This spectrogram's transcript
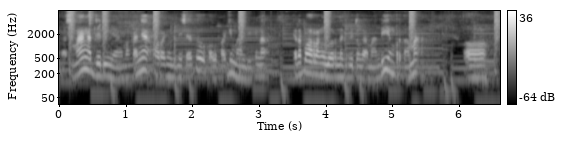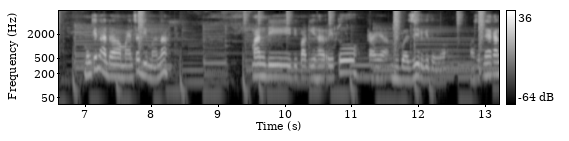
Nggak semangat jadinya. Makanya orang Indonesia itu kalau pagi mandi. Kenapa kenapa orang luar negeri itu nggak mandi? Yang pertama uh, mungkin ada mindset di mana mandi di pagi hari itu kayak mubazir gitu loh. Maksudnya kan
